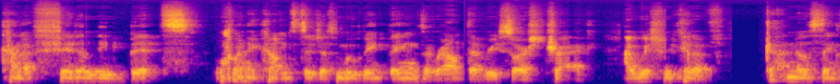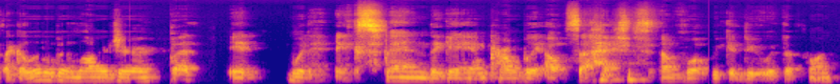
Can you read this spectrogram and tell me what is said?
kind of fiddly bits when it comes to just moving things around the resource track. I wish we could have gotten those things like a little bit larger, but it would expand the game probably outside of what we could do with this one.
